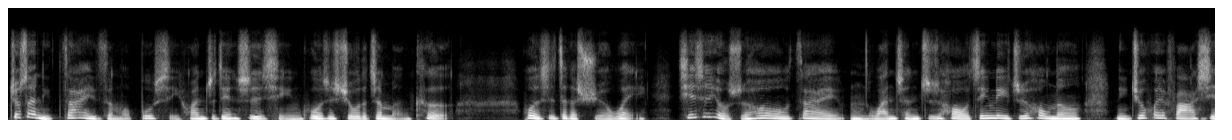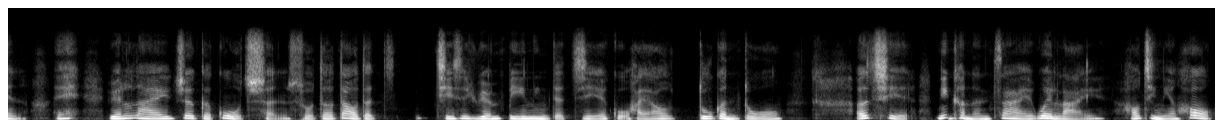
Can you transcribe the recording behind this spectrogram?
就算你再怎么不喜欢这件事情，或者是修的这门课，或者是这个学位，其实有时候在嗯完成之后、经历之后呢，你就会发现，哎，原来这个过程所得到的，其实远比你的结果还要多更多。而且，你可能在未来好几年后，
